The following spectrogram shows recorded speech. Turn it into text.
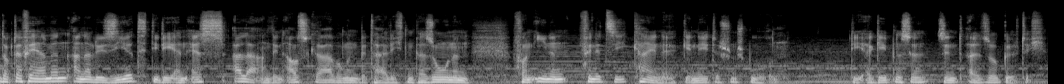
Dr. Fairman analysiert die DNS aller an den Ausgrabungen beteiligten Personen. Von ihnen findet sie keine genetischen Spuren. Die Ergebnisse sind also gültig.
